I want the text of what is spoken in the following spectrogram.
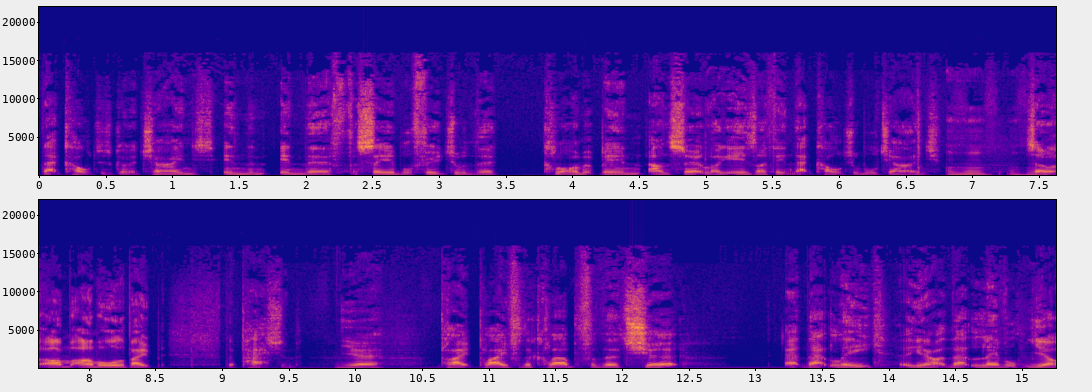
that culture is going to change in the in the foreseeable future with the climate being uncertain like it is I think that culture will change Mm-hmm, so I'm I'm all about the passion Yeah. play play for the club for the shirt at that league, you know, at that level, Yep.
